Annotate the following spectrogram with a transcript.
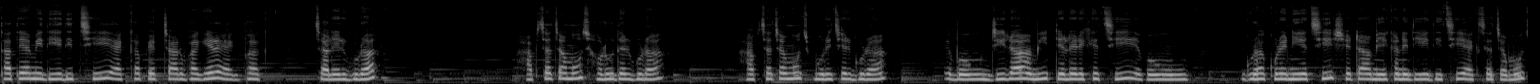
তাতে আমি দিয়ে দিচ্ছি এক কাপের চার ভাগের এক ভাগ চালের গুঁড়া। হাফ চা চামচ হলুদের গুঁড়া, হাফ চা চামচ মরিচের গুঁড়া এবং জিরা আমি তেলে রেখেছি এবং গুঁড়া করে নিয়েছি, সেটা আমি এখানে দিয়ে দিচ্ছি এক চা চামচ।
